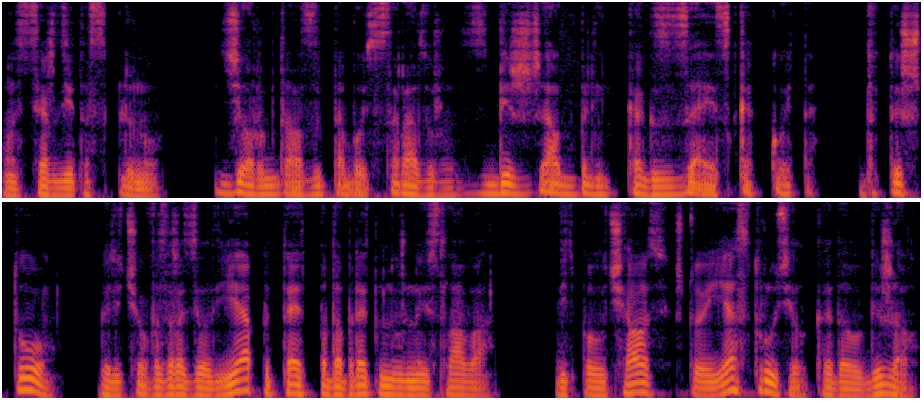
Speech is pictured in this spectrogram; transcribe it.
Он сердито сплюнул. Дерг дал за тобой сразу же. Сбежал, блин, как заяц какой-то. Да ты что? Горячо возразил я, пытаясь подобрать нужные слова. Ведь получалось, что и я струсил, когда убежал.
